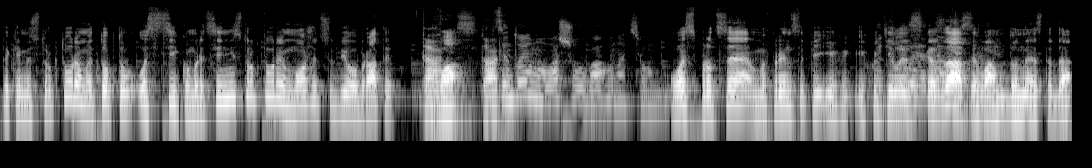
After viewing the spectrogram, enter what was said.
такими структурами. Тобто, ось ці комерційні структури можуть собі обрати Так, вас. Так. Акцентуємо вашу увагу на цьому. Ось про це ми, в принципі, і, і хотіли Хотіли сказати донести. вам, донести, да,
